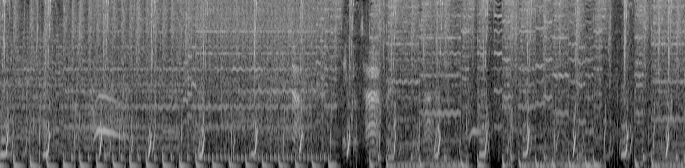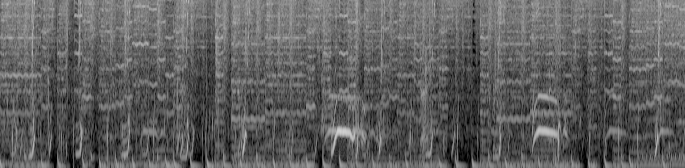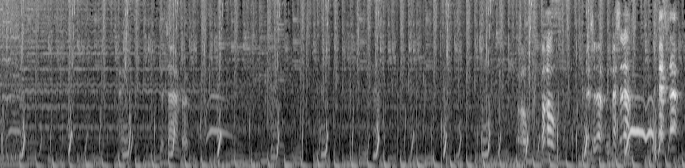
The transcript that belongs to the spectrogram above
明。Uh-oh. Uh-oh. Mess it up. We mess it up. We mess it up.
